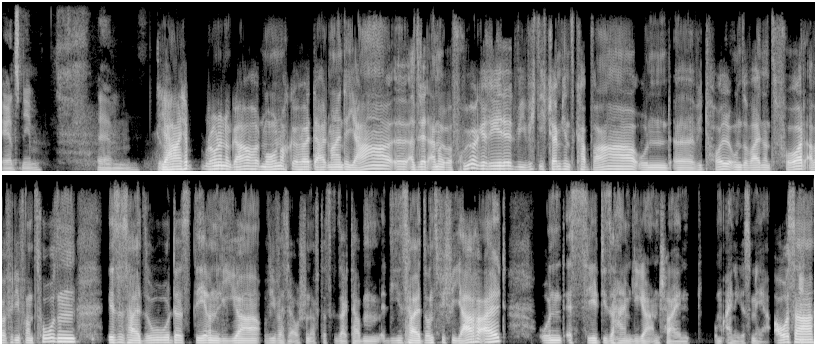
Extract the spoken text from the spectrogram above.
ernst nehmen. Ähm, genau. Ja, ich habe Ronan O'Gara heute Morgen noch gehört, der halt meinte, ja, äh, also der hat einmal über früher geredet, wie wichtig Champions Cup war und äh, wie toll und so weiter und so fort. Aber für die Franzosen ist es halt so, dass deren Liga, wie wir es ja auch schon öfters gesagt haben, die ist halt sonst wie viele Jahre alt und es zählt diese Heimliga anscheinend um einiges mehr. Außer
